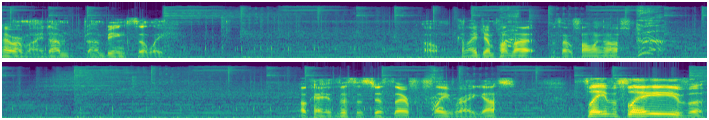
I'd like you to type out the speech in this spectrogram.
Never mind, I'm, I'm being silly. Oh, can I jump on that without falling off? Okay, this is just there for flavor, I guess. Flavor Flav!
